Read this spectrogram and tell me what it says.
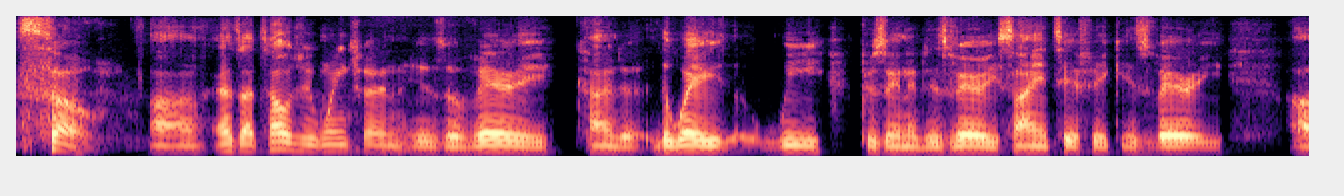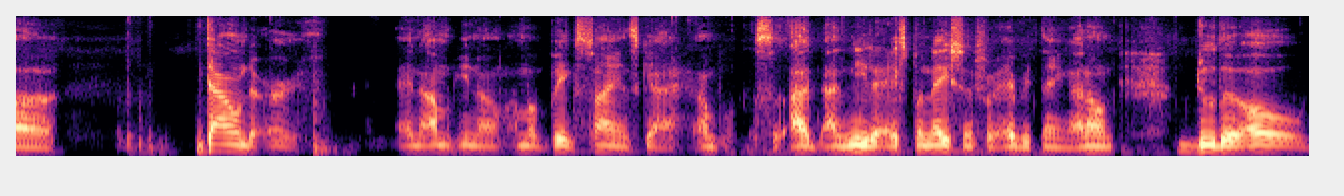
So, uh, as I told you, Wing Chun is a very kind of the way we present it is very scientific. Is very uh, down to earth. And I'm, you know, I'm a big science guy. I'm, so I, I need an explanation for everything. I don't do the oh,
